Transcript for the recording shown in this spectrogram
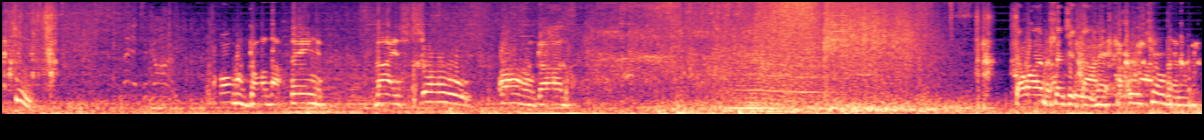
Hmm. Oh my god, that thing! That is so... Oh god. Don't worry, my sensu's got it. We killed him.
